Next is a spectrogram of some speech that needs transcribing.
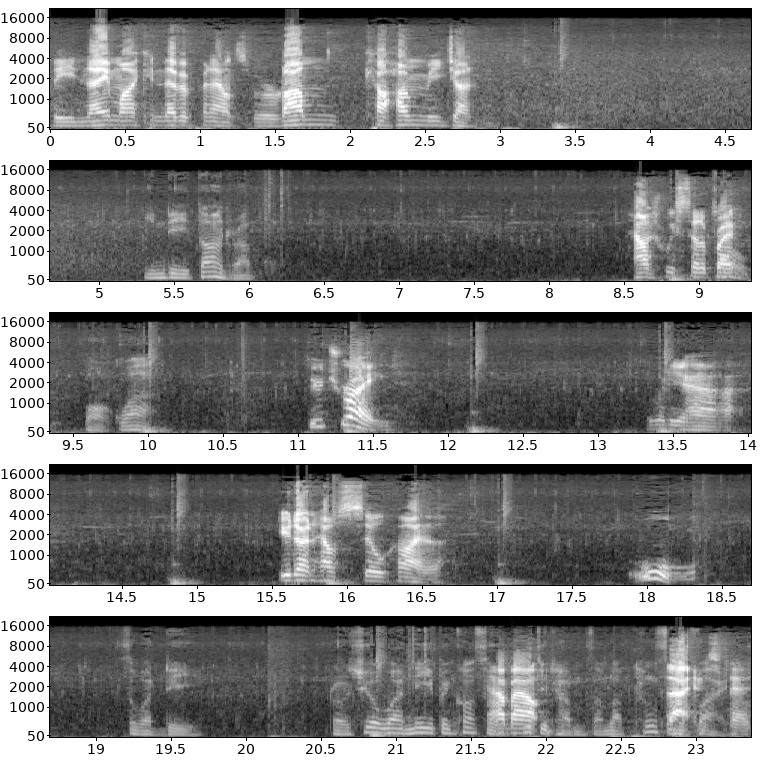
the name I can never pronounce, Ram Kahamijan. Indeed, Donrab. How should we celebrate? Through trade. What do you have? You don't have silk either. Ooh, สวัสดี เราเชื่อว่านี่เป็นข้อสรุ How ป about ยุติธรรมสำหรับทั้งสอง that ฝ่าย instead.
